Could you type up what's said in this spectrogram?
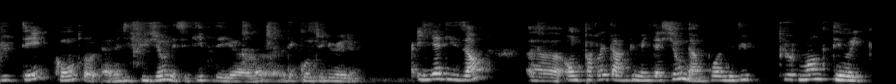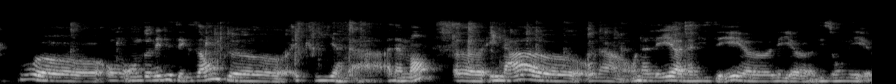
lutter contre la diffusion de ce type de, de contenus haineux. Il y a dix ans, on parlait d'argumentation d'un point de vue purement théorique. Où euh, on, on, donnait des exemples euh, écrits à la, à la main. Euh, et là euh, on, a, on allait analyser euh, les disons les,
